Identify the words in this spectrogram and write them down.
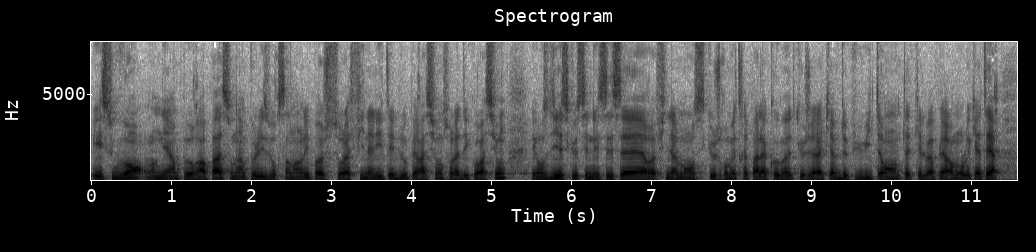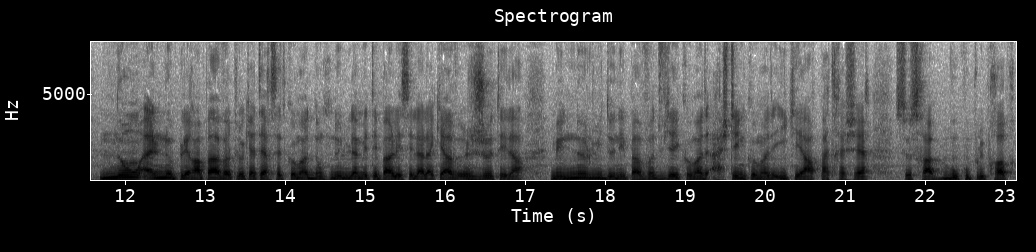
Et souvent, on est un peu rapace, on a un peu les oursins dans les poches sur la finalité de l'opération, sur la décoration. Et on se dit, est-ce que c'est nécessaire? Finalement, est-ce que je ne remettrai pas la commode que j'ai à la cave depuis 8 ans? Peut-être qu'elle va plaire à mon locataire. Non, elle ne plaira pas à votre locataire, cette commode. Donc ne lui la mettez pas, laissez-la à la cave, jetez-la. Mais ne lui donnez pas votre vieille commode. Achetez une commode Ikea, pas très chère. Ce sera beaucoup plus propre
